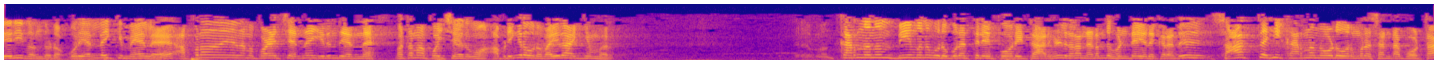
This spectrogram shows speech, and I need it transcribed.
வெறி வந்துடும். ஒரு எல்லைக்கு மேல அப்புறம் நம்ம பழைச்ச என்ன இருந்து என்ன மொத்தமா போய் சேருவோம் அப்படிங்கிற ஒரு வைராக்கியம் வரும். கர்ணனும் பீமனும் ஒரு புறத்திலே போரிட்டார்கள். இதெல்லாம் நடந்து கொண்டே இருக்கிறது. சாத்தகி கர்ணனோடு ஒரு முறை சண்டை போட்டா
